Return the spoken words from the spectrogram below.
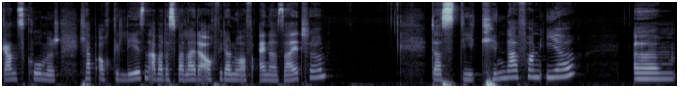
ganz komisch. Ich habe auch gelesen, aber das war leider auch wieder nur auf einer Seite, dass die Kinder von ihr ähm,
